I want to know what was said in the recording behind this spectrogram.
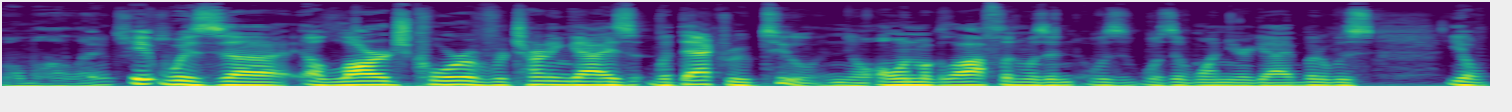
Omaha Lancers. It was uh, a large core of returning guys with that group too. And, you know, Owen McLaughlin was a, was was a one year guy, but it was you know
